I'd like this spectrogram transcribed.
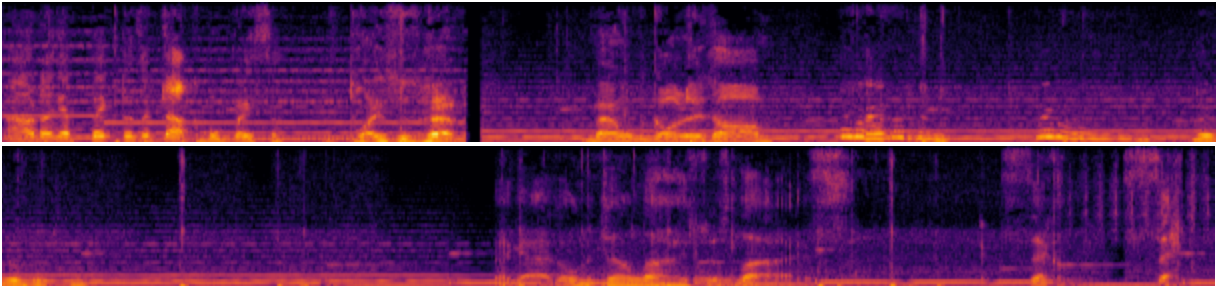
How'd I get picked as a chocobo racer? This place is heaven. Man with a gun in his arm. That guy's only telling lies, just lies. Exactly. Exactly.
